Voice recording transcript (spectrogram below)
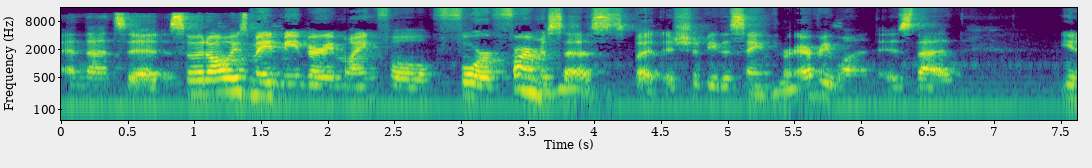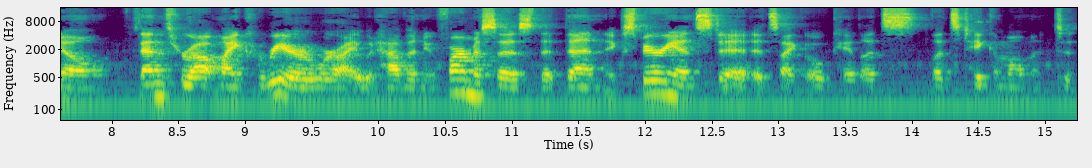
And that's it. So it always made me very mindful for pharmacists, but it should be the same for mm-hmm. everyone, is that, you know, then throughout my career where I would have a new pharmacist that then experienced it, it's like, okay, let's let's take a moment to,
